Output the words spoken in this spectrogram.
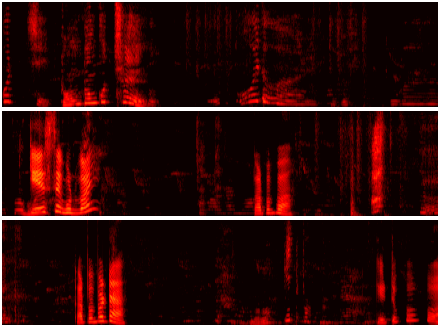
করছে। টং টং করছে? ওই তো। কে এসছে? গুড বয় কার পাপা? কার পাপাটা? কিটু পাপা।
